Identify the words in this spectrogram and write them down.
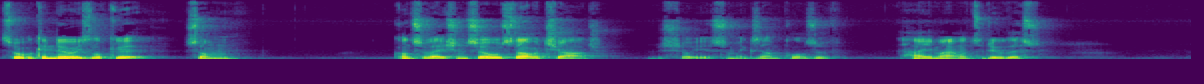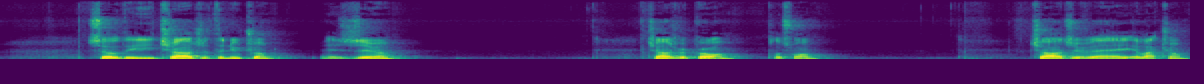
So what we can do is look at some conservation. So we'll start with charge. I'll show you some examples of how you might want to do this. So the charge of the neutron is zero. Charge of a proton, plus one. Charge of a electron,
